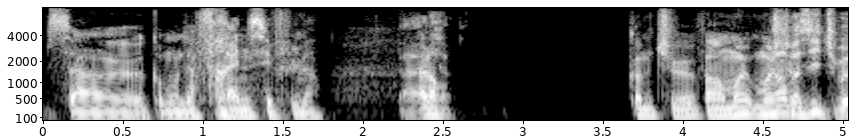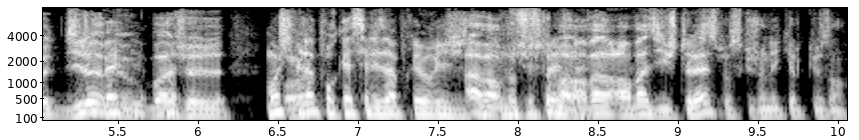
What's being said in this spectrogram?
ça, euh, comment dire, freine ces flux-là? Alors, comme tu veux. Enfin, moi, moi, non, je, vas-y, tu peux dis-le. tu vas- mais Moi, je. moi, je suis là pour casser les a priori. Ah, bah, Donc, justement, alors, va- alors, vas-y, je te laisse parce que j'en ai quelques-uns.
